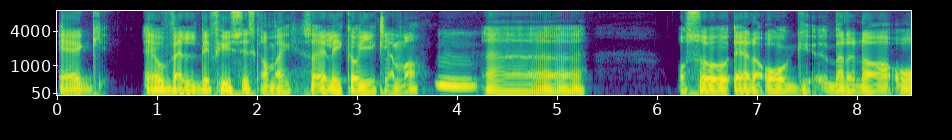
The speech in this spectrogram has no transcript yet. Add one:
Jeg er jo veldig fysisk av meg, så jeg liker å gi klemmer. Mm. Eh, og så er det òg bare det å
